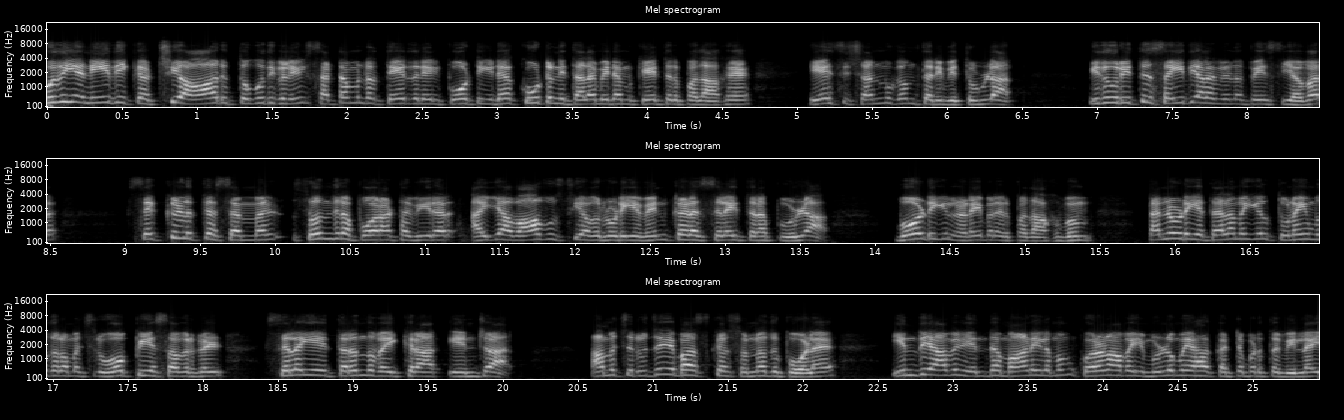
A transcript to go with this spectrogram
புதிய நீதி கட்சி ஆறு தொகுதிகளில் சட்டமன்ற தேர்தலில் போட்டியிட கூட்டணி தலைமையிடம் கேட்டிருப்பதாக ஏசி சண்முகம் தெரிவித்துள்ளார். இதுகுறித்து செய்தியாளர்களிடம் பேசிய அவர் செக்கிழுத்த செம்மல் சுதந்திர போராட்ட வீரர் ஐயா வாவுசி அவர்களுடைய வெண்கல சிலை திறப்பு விழா போர்டியில் நடைபெற இருப்பதாகவும் தன்னுடைய தலைமையில் துணை முதலமைச்சர் ஓபிஎஸ் அவர்கள் சிலையை திறந்து வைக்கிறார் என்றார். அமைச்சர் விஜயபாஸ்கர் சொன்னது போல இந்தியாவில் எந்த மாநிலமும் கொரோனாவை முழுமையாக கட்டுப்படுத்தவில்லை.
